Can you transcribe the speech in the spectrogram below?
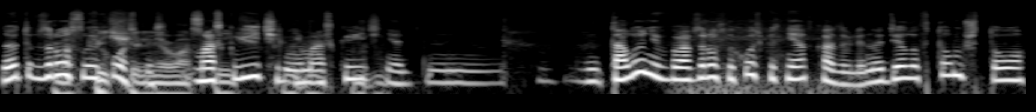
Но это взрослый москвич хоспис. Или москвич. москвич или не москвич. Угу. Нет. Талоне во взрослый хоспис не отказывали. Но дело в том, что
